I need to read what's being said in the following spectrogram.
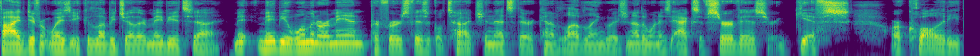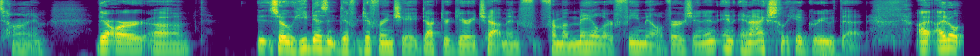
five different ways that you could love each other. Maybe it's uh, may, maybe a woman or a man prefers physical touch, and that's their kind of love language. Another one is acts of service or gifts or quality time. There are uh, so he doesn't dif- differentiate Dr. Gary Chapman from a male or female version, and and, and I actually agree with that. I, I don't.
